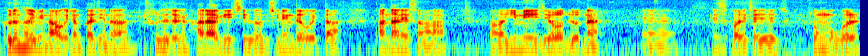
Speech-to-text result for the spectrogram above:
그런 흐름이 나오기 전까지는 추세적인 하락이 지금 진행되고 있다 판단해서 어, 이미 이제 요, 요날 예, 리스크 거래자 이제 종목을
